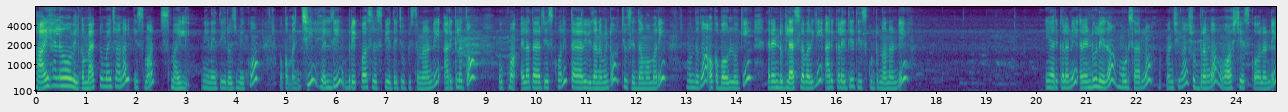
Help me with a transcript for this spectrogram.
Hi hello welcome back to my channel smart smiley. నేనైతే ఈరోజు మీకు ఒక మంచి హెల్దీ బ్రేక్ఫాస్ట్ రెసిపీ అయితే చూపిస్తున్నాను అండి. అరికెలతో ఉప్మా ఎలా తయారు చేసుకోవాలి తయారీ విధానం ఏంటో చూసేద్దామా మరి. ముందుగా ఒక బౌల్లోకి రెండు గ్లాసుల వరకు అరికలు అయితే తీసుకుంటున్నానండి ఈ అరికలని రెండు లేదా మూడు సార్లు మంచిగా శుభ్రంగా వాష్ చేసుకోవాలండి.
